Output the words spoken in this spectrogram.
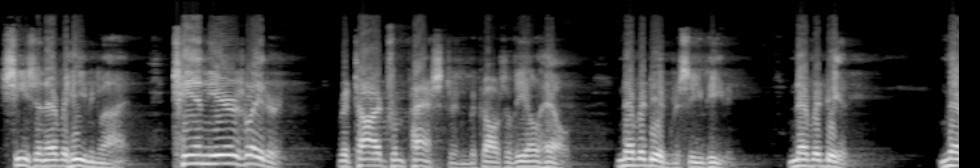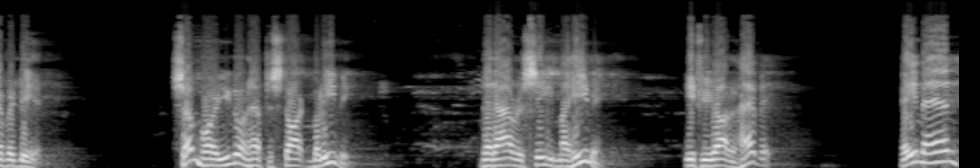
She's in every healing line. Ten years later, retired from pastoring because of ill health. Never did receive healing. Never did. Never did. Somewhere you're going to have to start believing that I received my healing if you got to have it. Amen.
